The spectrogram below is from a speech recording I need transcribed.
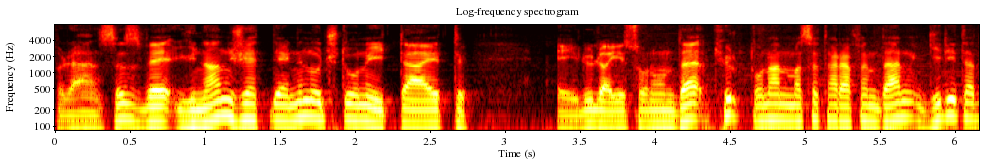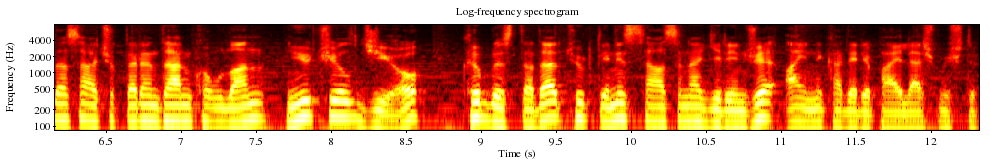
Fransız ve Yunan jetlerinin uçtuğunu iddia etti. Eylül ayı sonunda Türk donanması tarafından Girit Adası açıklarından kovulan Neutral Geo, Kıbrıs'ta da Türk deniz sahasına girince aynı kaderi paylaşmıştı.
